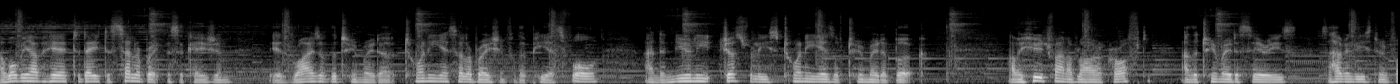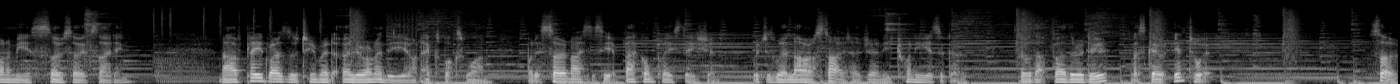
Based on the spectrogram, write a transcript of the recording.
And what we have here today to celebrate this occasion is Rise of the Tomb Raider 20 year celebration for the PS4 and a newly just released 20 years of Tomb Raider book. I'm a huge fan of Lara Croft and the Tomb Raider series, so having these two in front of me is so so exciting. Now I've played Rise of the Tomb Raider earlier on in the year on Xbox One, but it's so nice to see it back on PlayStation, which is where Lara started her journey 20 years ago. So without further ado, let's go into it. So,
